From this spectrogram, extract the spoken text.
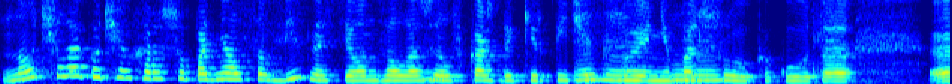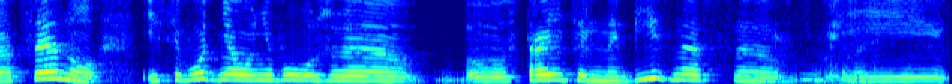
Но человек очень хорошо поднялся в бизнесе, он заложил в каждый кирпичик угу, свою небольшую угу. какую-то э, цену, и сегодня у него уже э, строительный бизнес, э, и,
